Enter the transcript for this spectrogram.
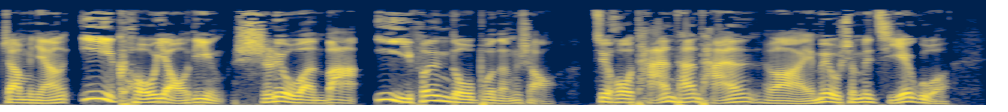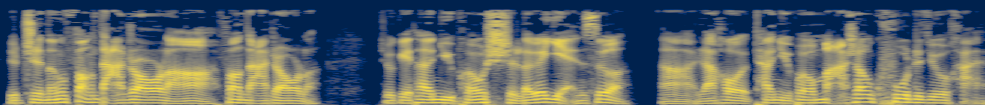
丈母娘一口咬定十六万八，一分都不能少。最后谈谈谈是吧？也没有什么结果，就只能放大招了啊！放大招了，就给他女朋友使了个眼色啊！然后他女朋友马上哭着就喊：“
